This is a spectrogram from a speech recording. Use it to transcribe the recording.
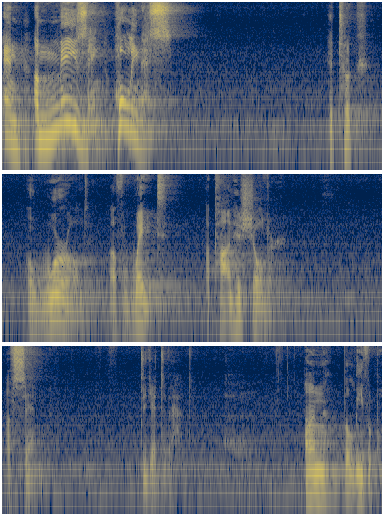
and amazing holiness. It took a world of weight upon his shoulder of sin to get to that. Unbelievable.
